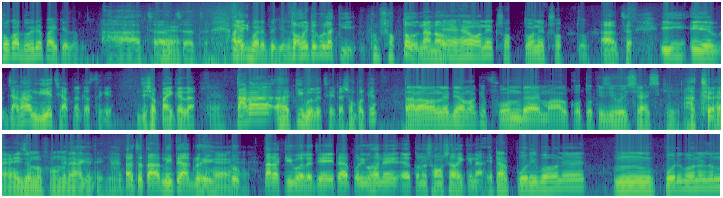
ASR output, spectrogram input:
থোকা ধইরে পাইকে যাবে। আচ্ছা হ্যাঁ। আচ্ছা আচ্ছা। আচ্ছা একবারে পেকে যাবে। টমেটো গুলা কি খুব শক্ত না নরম? হ্যাঁ হ্যাঁ অনেক শক্ত অনেক শক্ত। আচ্ছা এই যারা নিয়েছে আপনার কাছ থেকে যেসব পাইকাররা হ্যাঁ। তারা কি বলেছে এটা সম্পর্কে? তারা অলরেডি আমাকে ফোন দেয় মাল কত কেজি হয়েছে আজকে। আচ্ছা। হ্যাঁ এই জন্য ফোন দেয় আগে থেকে। আচ্ছা তারা নিতে আগ্রহী হ্যাঁ, খুব। হ্যাঁ। তারা কি বলে যে এটা পরিবহনে কোনো সমস্যা হয় কিনা? এটার পরিবহনে পরিবহনের জন্য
